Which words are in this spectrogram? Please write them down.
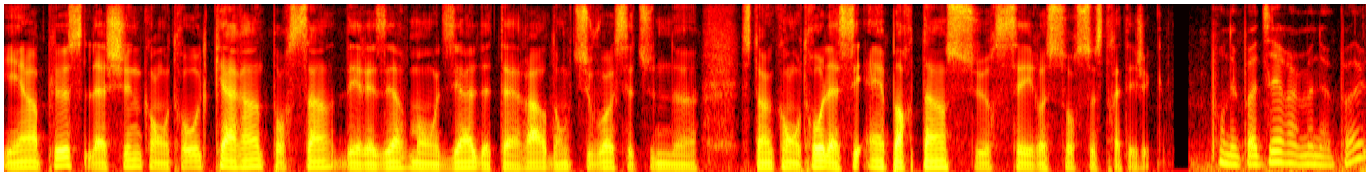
Et en plus, la Chine contrôle 40% des réserves mondiales de. Donc, tu vois que c'est un contrôle assez important sur ces ressources stratégiques pour ne pas dire un monopole.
